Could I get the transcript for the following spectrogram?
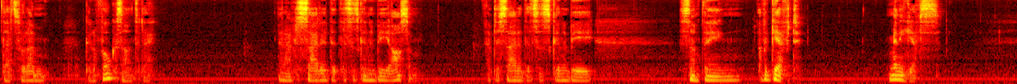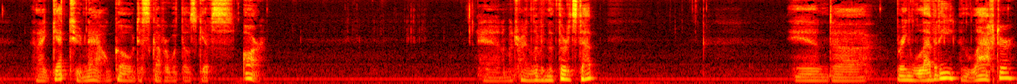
that's what I'm going to focus on today. And I've decided that this is going to be awesome. I've decided this is going to be something of a gift. Many gifts. And I get to now go discover what those gifts are. And I'm going to try and live in the third step. Uh, bring levity and laughter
